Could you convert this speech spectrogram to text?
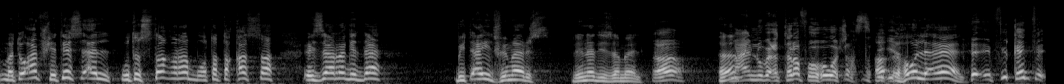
ما تقفش تسأل وتستغرب وتتقصى إزاي الراجل ده بيتأيد في مارس لنادي الزمالك آه؟ مع إنه باعترافه هو آه، شخصيا هو اللي قال في في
